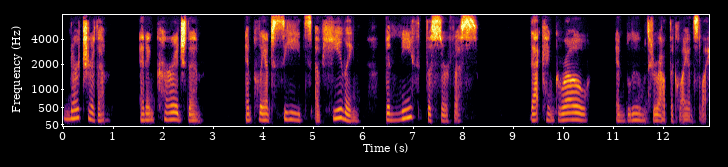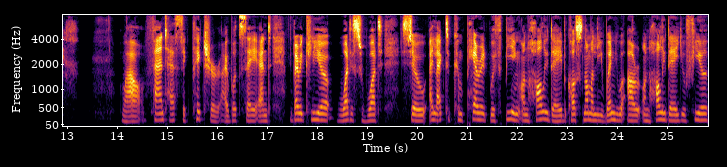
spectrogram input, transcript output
nurture them and encourage them and plant seeds of healing beneath the surface that can grow and bloom throughout the client's life. Wow, fantastic picture, I would say, and very clear what is what. So I like to compare it with being on holiday because normally when you are on holiday, you feel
